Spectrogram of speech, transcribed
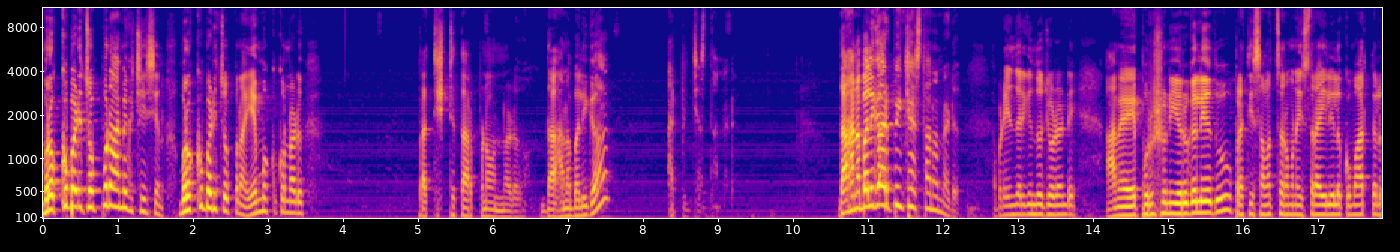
మ్రొక్కుబడి చొప్పున ఆమెకు చేశాను మ్రొక్కుబడి చొప్పున ఏం మొక్కుకున్నాడు? ప్రతిష్ఠితార్పణం అన్నాడు. దహన బలిగా అర్పించేస్తాను. దహన బలిగా అర్పించేస్తానన్నాడు. అప్పుడు ఏం జరిగిందో చూడండి. ఆమె పురుషుని ఎరుగలేదు. ప్రతి సంవత్సరమున ఇస్రాయేలీల కుమార్తెలు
